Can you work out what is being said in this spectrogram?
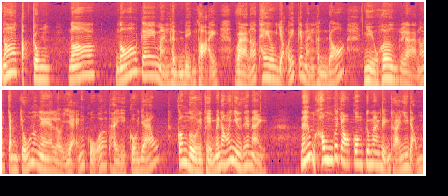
nó tập trung, nó ngó cái màn hình điện thoại và nó theo dõi cái màn hình đó nhiều hơn là nó chăm chú, nó nghe lời giảng của thầy cô giáo. Có người thì mới nói như thế này nếu mà không có cho con tôi mang điện thoại di động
